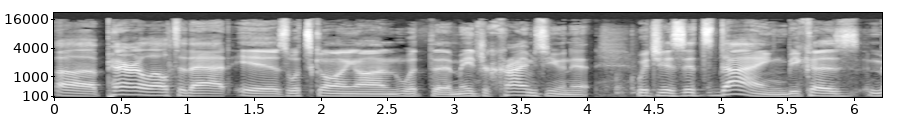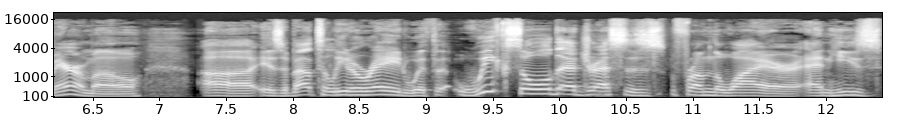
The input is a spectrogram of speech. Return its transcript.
uh, parallel to that is what's going on with the major crimes unit, which is it's dying because Marimow uh, is about to lead a raid with weeks old addresses from The Wire, and he's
